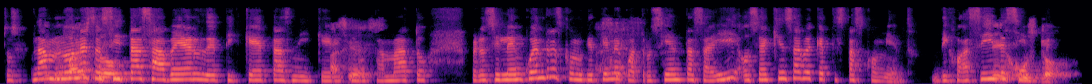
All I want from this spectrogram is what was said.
Entonces, no maestro- necesitas saber de etiquetas ni es. glutamato, pero si le encuentras como que tiene Así es. 400 ahí, o sea, ¿quién sabe qué te estás comiendo? Dijo así Sí, de simple. justo,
